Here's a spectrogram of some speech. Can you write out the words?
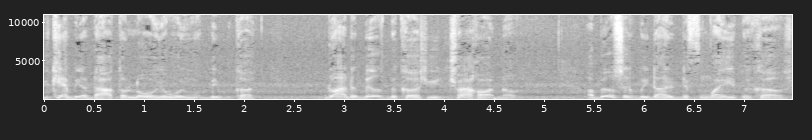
you can't be a doctor, lawyer, what you want to be because you don't have the ability because you try hard enough. Ability can be done in different ways because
